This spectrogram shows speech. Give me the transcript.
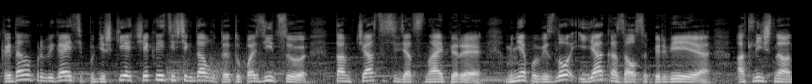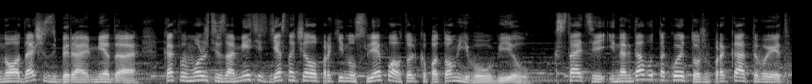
Когда вы пробегаете по кишке, чекайте всегда вот эту позицию. Там часто сидят снайперы. Мне повезло и я оказался первее. Отлично, ну а дальше забираем меда. Как вы можете заметить, я сначала прокинул слепу, а только потом его убил. Кстати, иногда вот такое тоже прокатывает.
